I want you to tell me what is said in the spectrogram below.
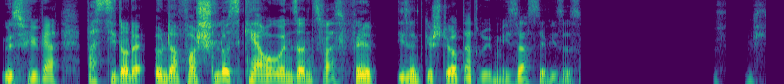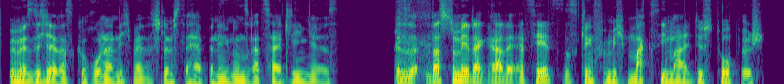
übelst viel wert. Was die dort unter Verschlusskehrung und sonst was. Phil, die sind gestört da drüben. Ich sag's dir, wie es ist. Ich bin mir sicher, dass Corona nicht mehr das schlimmste Happening in unserer Zeitlinie ist. Also, was du mir da gerade erzählst, das klingt für mich maximal dystopisch.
